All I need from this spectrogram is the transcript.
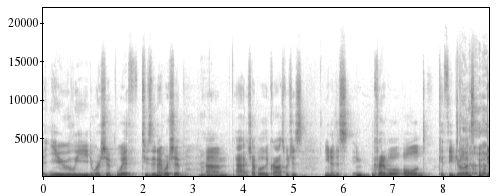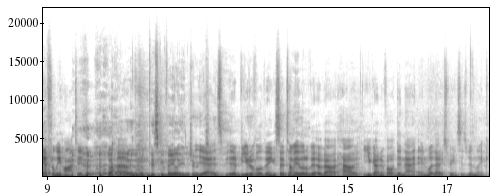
you lead worship with Tuesday night worship um, at Chapel of the Cross, which is you know this incredible old cathedral that's definitely haunted. in an episcopalian church Yeah, it's a beautiful thing. So tell me a little bit about how you got involved in that and what that experience has been like.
